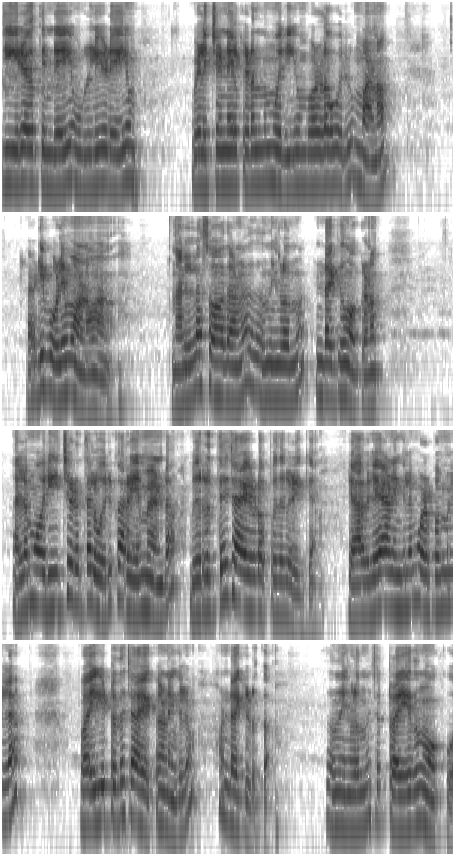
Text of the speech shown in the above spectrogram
ജീരകത്തിന്റെയും ഉള്ളിയുടെയും വെളിച്ചെണ്ണയിൽ കിടന്ന് മൊരിയുമ്പോഴുള്ള ഒരു മണം. അടിപൊളി മണമാണ്. നല്ല സ്വാദാണ്. ഇത് നിങ്ങളൊന്ന് ഉണ്ടാക്കി നോക്കണം. നല്ല മൊരീച്ചെടുത്താൽ ഒരു കറിയും വേണ്ട. വെറുതെ ചായയോടൊപ്പം ഇത് കഴിക്കാം. രാവിലെ ആണെങ്കിലും കുഴപ്പമില്ല. വൈകിട്ടത്തെ ചായക്കാണെങ്കിലും ഉണ്ടാക്കിയെടുക്കാം. അത് നിങ്ങളൊന്ന് ട്രൈ ചെയ്ത് നോക്കുക.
